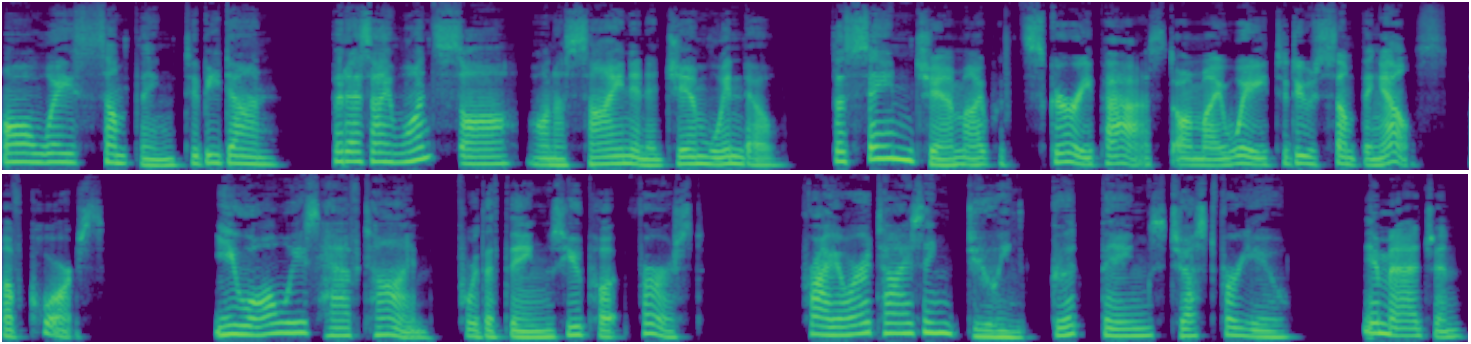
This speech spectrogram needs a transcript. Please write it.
Always something to be done, But as I once saw on a sign in a gym window, the same gym I would scurry past on my way to do something else, of course. You always have time for the things you put first. Prioritizing doing good things just for you. Imagine.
